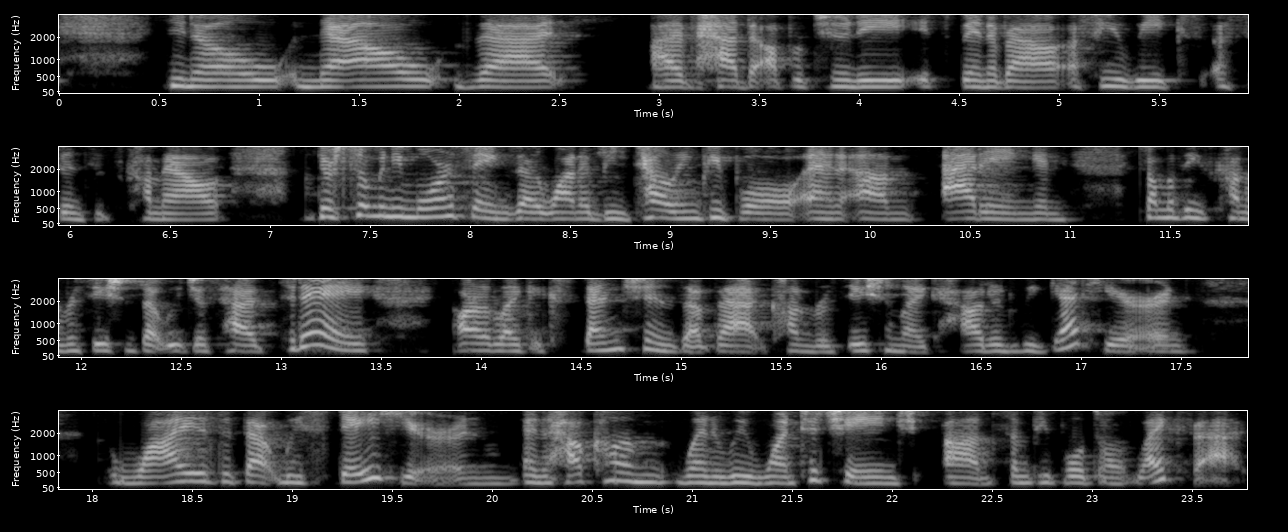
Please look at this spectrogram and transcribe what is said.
you know, now that I've had the opportunity. It's been about a few weeks uh, since it's come out. There's so many more things I want to be telling people and um, adding. And some of these conversations that we just had today are like extensions of that conversation. Like, how did we get here? And why is it that we stay here? And, and how come when we want to change, um, some people don't like that?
